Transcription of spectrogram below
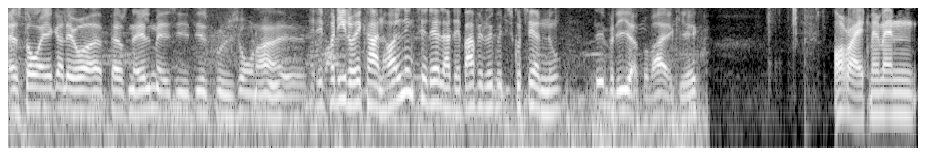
Jeg står ikke og laver personalmæssige dispositioner. Øh. Er det fordi, du ikke har en holdning til det, eller er det bare fordi, du ikke vil diskutere det nu? Det er fordi, jeg er på vej i kirke. Alright, men man,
